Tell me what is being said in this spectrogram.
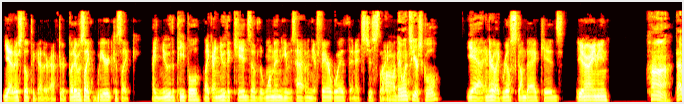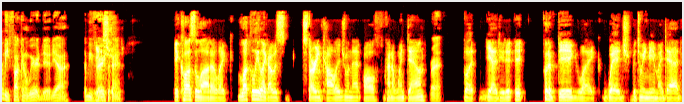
yeah, they're still together after it. But it was like weird because like I knew the people, like I knew the kids of the woman he was having the affair with, and it's just oh, like oh, they went to your school? yeah, and they're like real scumbag kids. You know what I mean? Huh. That'd be fucking weird, dude. Yeah. That'd be very Yeah, so- strange. It caused a lot of like. Luckily, like I was starting college when that all kind of went down. Right. But yeah, dude, it it put a big like wedge between me and my dad.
